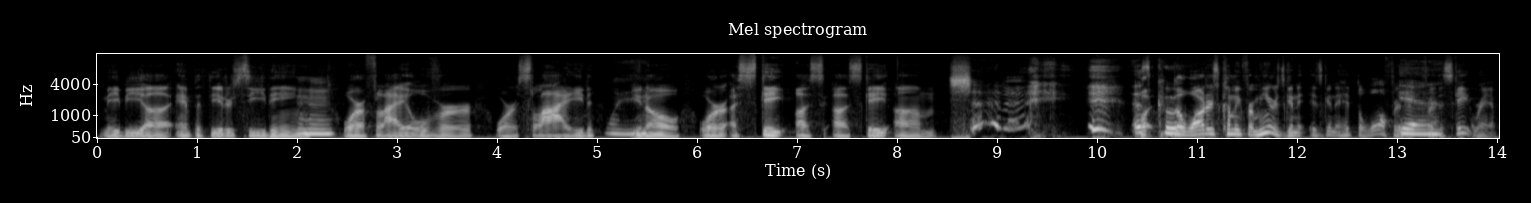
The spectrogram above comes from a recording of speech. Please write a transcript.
maybe uh, amphitheater seating, or a flyover, or a slide, you know, or a skate, a, a skate. Um, Shut up. That's but cool. the water's coming from here is gonna is gonna hit the wall for the Yeah. for the skate ramp.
